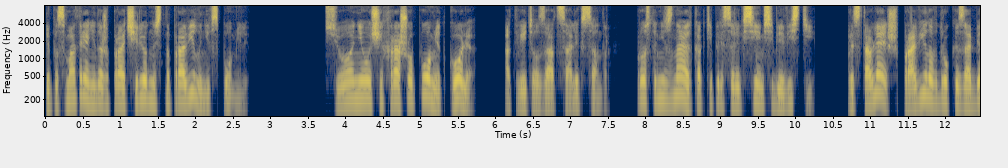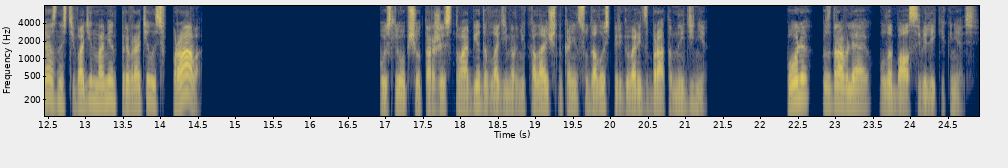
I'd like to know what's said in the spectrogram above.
«Ты посмотри, они даже про очередность на правила не вспомнили». «Все они очень хорошо помнят, Коля», — ответил за отца Александр. «Просто не знают, как теперь с Алексеем себя вести. Представляешь, правило вдруг из обязанности в один момент превратилось в право. После общего торжественного обеда Владимиру Николаевичу наконец удалось переговорить с братом наедине. «Коля, поздравляю», — улыбался великий князь.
